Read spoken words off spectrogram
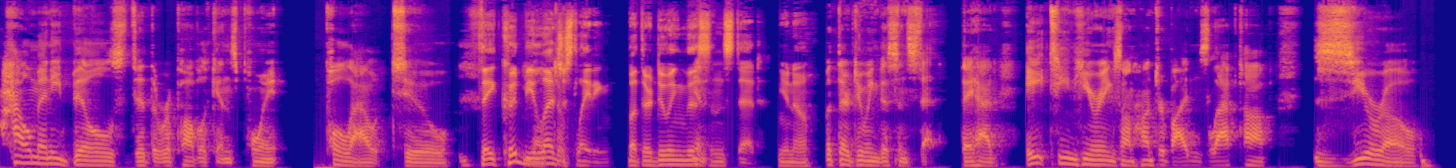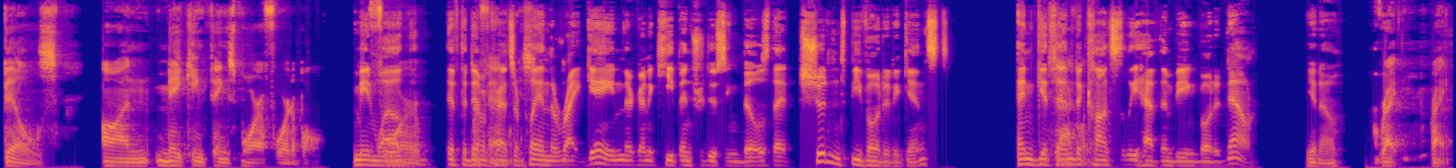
how many bills did the Republicans point pull out to, they could be You know, to- legislating, but they're doing this Yeah. instead. You know, but they're doing this instead. They had 18 hearings on Hunter Biden's laptop, zero bills on making things more affordable. Meanwhile, For- if the Democrats are playing the right game, they're going to keep introducing bills that shouldn't be voted against and get them to constantly have them being voted down. You know, Right, right.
